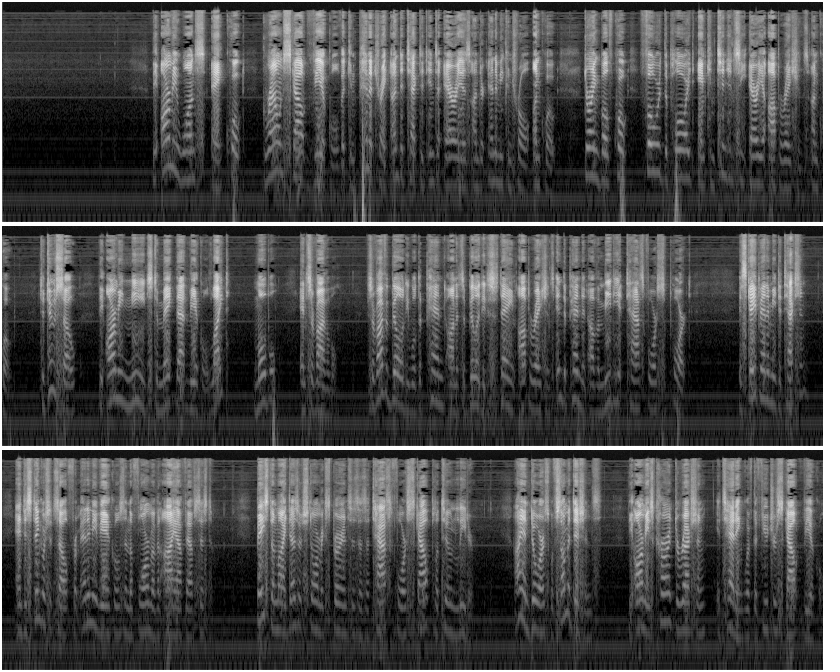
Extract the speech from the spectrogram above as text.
The Army wants a, quote, ground scout vehicle that can penetrate undetected into areas under enemy control, unquote, during both, quote, forward deployed and contingency area operations, unquote. To do so, the Army needs to make that vehicle light, mobile, and survivable. Survivability will depend on its ability to sustain operations independent of immediate task force support, escape enemy detection, and distinguish itself from enemy vehicles in the form of an IFF system. Based on my Desert Storm experiences as a task force scout platoon leader, I endorse, with some additions, the Army's current direction it's heading with the future Scout vehicle.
